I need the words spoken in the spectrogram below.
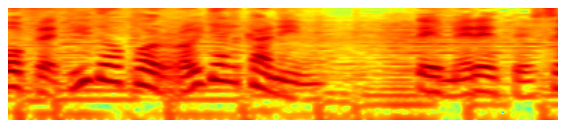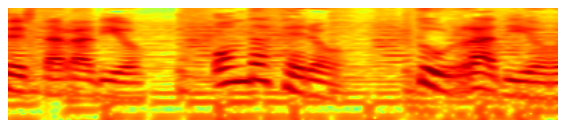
Ofrecido por Royal Canin. Te mereces esta radio. Onda Cero, tu radio.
